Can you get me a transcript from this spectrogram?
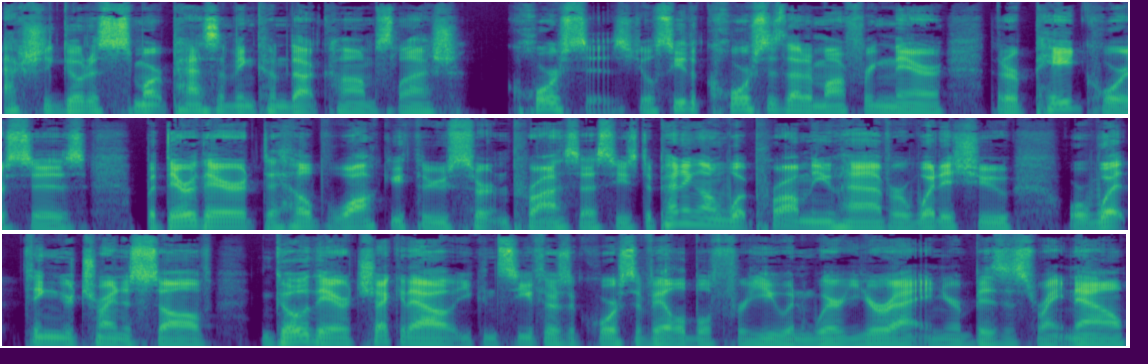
actually go to smartpassiveincome.com slash courses. You'll see the courses that I'm offering there that are paid courses, but they're there to help walk you through certain processes depending on what problem you have or what issue or what thing you're trying to solve. Go there, check it out. You can see if there's a course available for you and where you're at in your business right now,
